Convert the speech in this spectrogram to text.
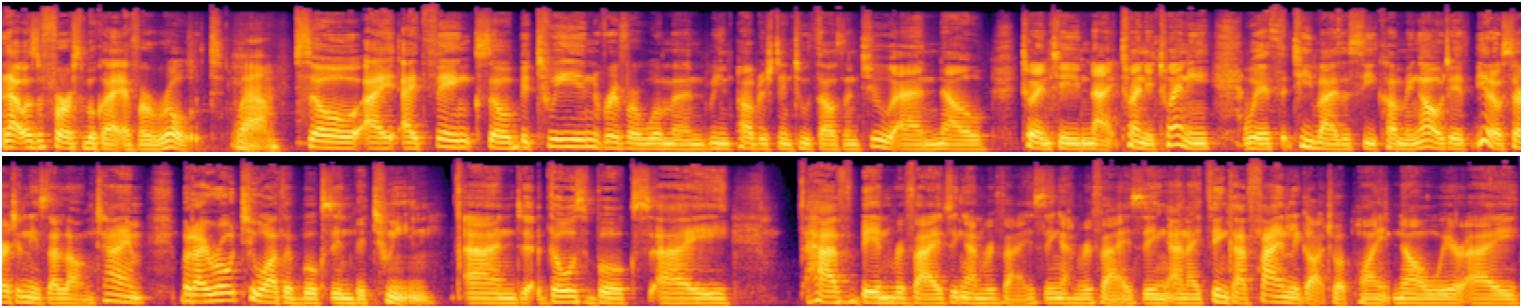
And that was the first book I ever wrote. Wow. So I, I think, so between River Woman being published in 2002 and now 2020 with Tea by the Sea coming out, it, you know, certainly is a long time. But I wrote two other books in between. And those books I have been revising and revising and revising. And I think I've finally got to a point now where I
